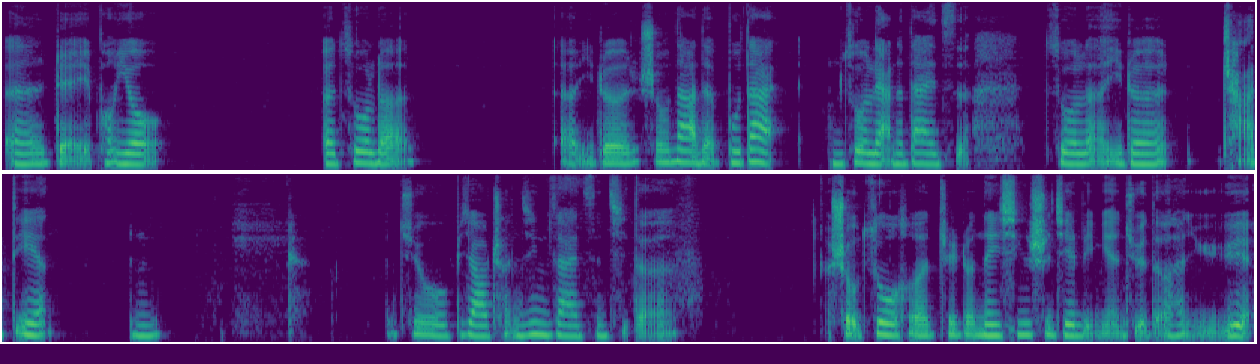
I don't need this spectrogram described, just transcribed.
呃，给朋友。呃，做了呃一个收纳的布袋，做两个袋子，做了一个茶垫，嗯，就比较沉浸在自己的手作和这个内心世界里面，觉得很愉悦，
